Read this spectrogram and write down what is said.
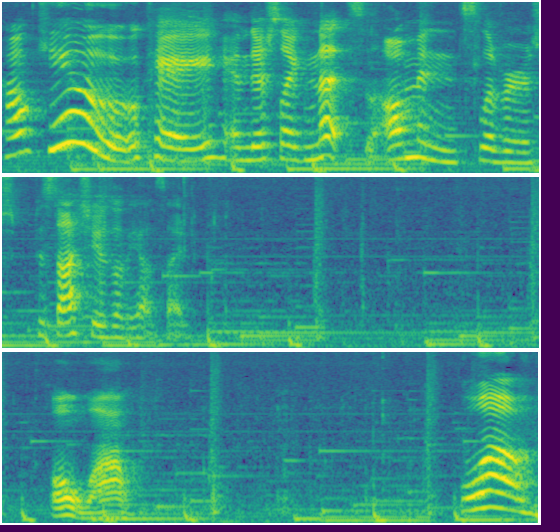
How cute. Okay, and there's like nuts, almond slivers, pistachios on the outside. Oh wow. Whoa.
